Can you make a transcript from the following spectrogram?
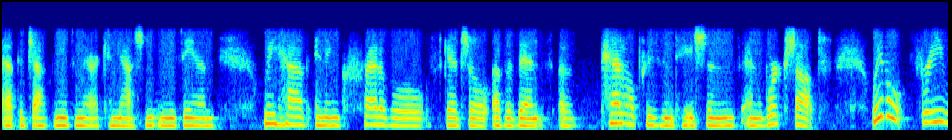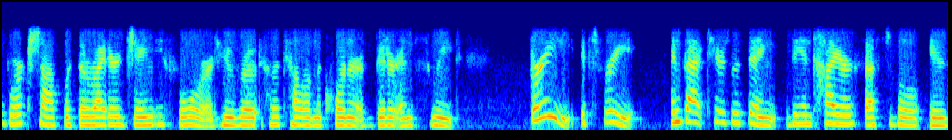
at the Japanese American National Museum we have an incredible schedule of events, of panel presentations and workshops. We have a free workshop with the writer Jamie Ford, who wrote Hotel on the Corner of Bitter and Sweet. Free. It's free. In fact, here's the thing the entire festival is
